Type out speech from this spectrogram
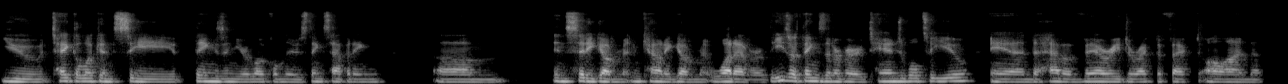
you take a look and see things in your local news, things happening um, in city government and county government, whatever, these are things that are very tangible to you and have a very direct effect on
